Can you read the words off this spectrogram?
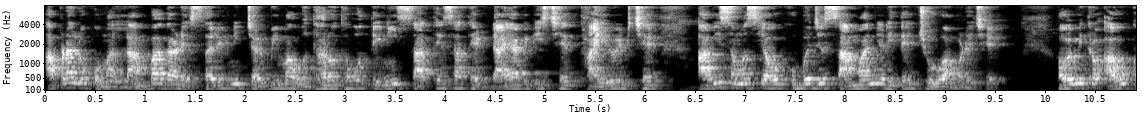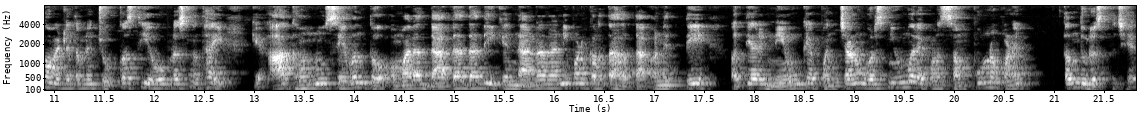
આપણા લોકોમાં લાંબા ગાળે શરીરની ચરબીમાં વધારો થવો, તેની સાથે સાથે ડાયાબિટીસ છે, થાઇરોઇડ છે આવી સમસ્યાઓ ખૂબ જ સામાન્ય રીતે જોવા મળે છે. હવે મિત્રો, આવું કહું એટલે તમને ચોક્કસથી એવો પ્રશ્ન થાય કે આ ઘઉંનું સેવન તો અમારા દાદા, દાદી કે નાના, નાની પણ કરતા હતા અને તે અત્યારે નેવું કે પંચાણું વર્ષની ઉંમરે પણ સંપૂર્ણપણે તંદુરસ્ત છે.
